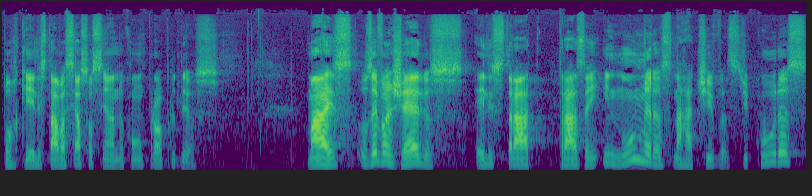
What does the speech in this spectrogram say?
porque ele estava se associando com o próprio Deus. Mas os evangelhos, eles tra trazem inúmeras narrativas de curas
